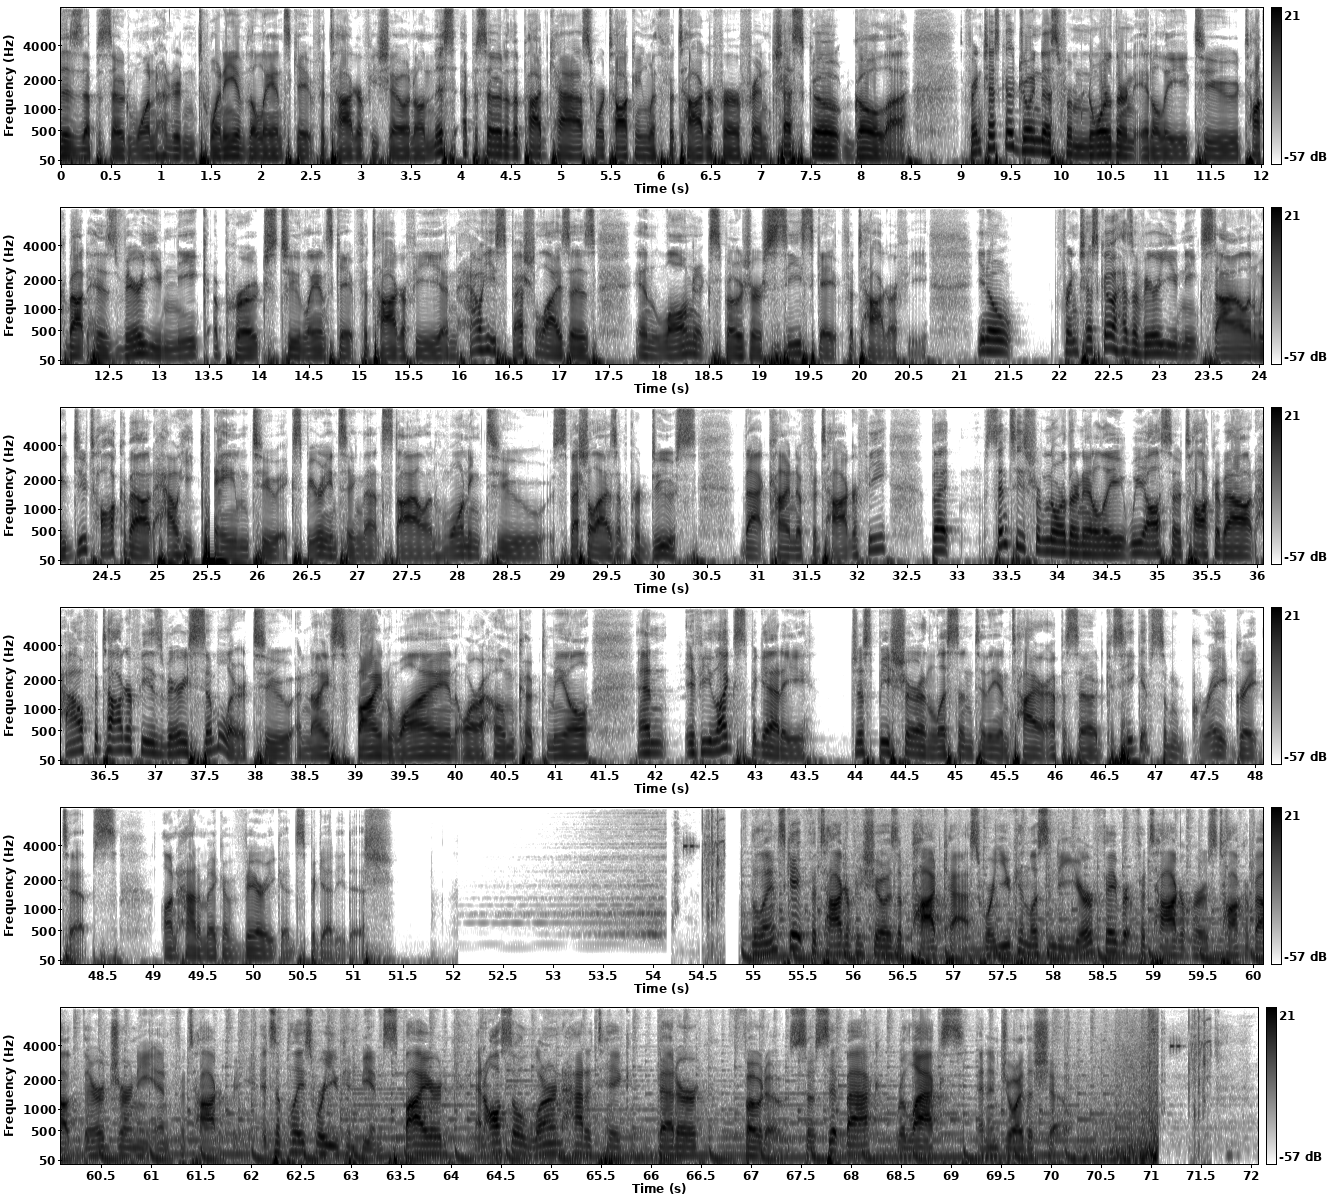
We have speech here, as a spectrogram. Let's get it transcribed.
This is episode 120 of the Landscape Photography Show. And on this episode of the podcast, we're talking with photographer Francesco Gola. Francesco joined us from northern Italy to talk about his very unique approach to landscape photography and how he specializes in long exposure seascape photography. You know, Francesco has a very unique style, and we do talk about how he came to experiencing that style and wanting to specialize and produce that kind of photography. But since he's from northern Italy, we also talk about how photography is very similar to a nice fine wine or a home cooked meal. And if you like spaghetti, just be sure and listen to the entire episode because he gives some great, great tips on how to make a very good spaghetti dish. The Landscape Photography Show is a podcast where you can listen to your favorite photographers talk about their journey in photography. It's a place where you can be inspired and also learn how to take better photos. So sit back, relax, and enjoy the show.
